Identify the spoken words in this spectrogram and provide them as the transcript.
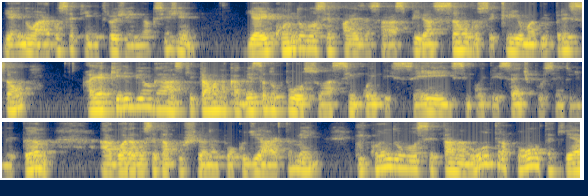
E aí no ar você tem nitrogênio e oxigênio. E aí quando você faz essa aspiração, você cria uma depressão Aí aquele biogás que estava na cabeça do poço a 56, 57% de metano, agora você está puxando um pouco de ar também. E quando você está na outra ponta, que é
